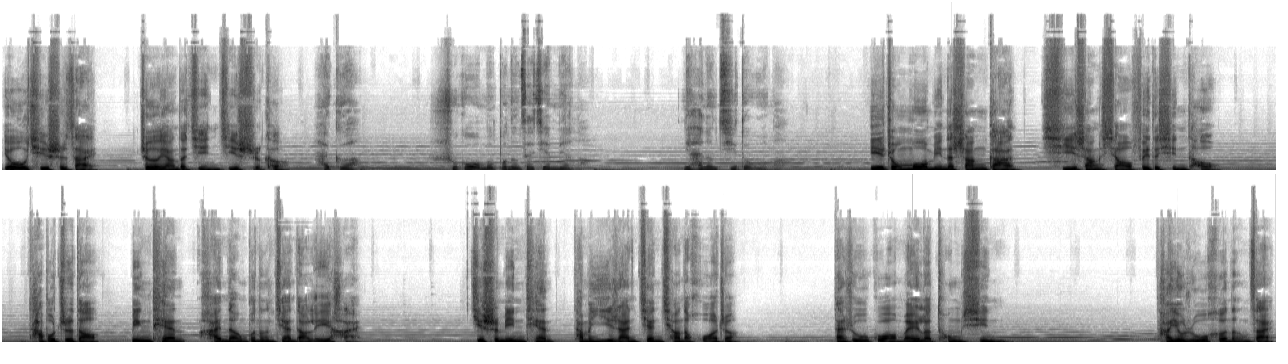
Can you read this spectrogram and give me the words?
尤其是在这样的紧急时刻。海哥。”如果我们不能再见面了，你还能记得我吗？一种莫名的伤感袭上小飞的心头，他不知道明天还能不能见到李海。即使明天他们依然坚强的活着，但如果没了通信，他又如何能在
